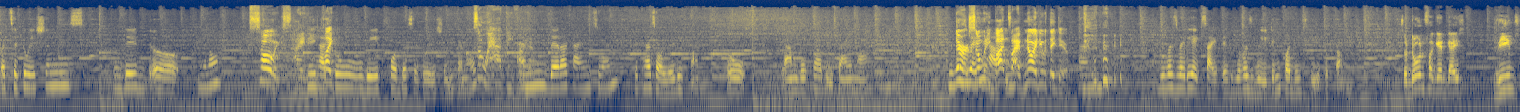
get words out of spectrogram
but situations did, uh, you know, So exciting. We had like, to wait for the situations and all. So happy for and him. And there are times when it has already come. So, Lambo ka time he There are so many happy. buttons, I have no idea what they do. he was very excited. He was waiting for this day to come. So don't forget guys, dreams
